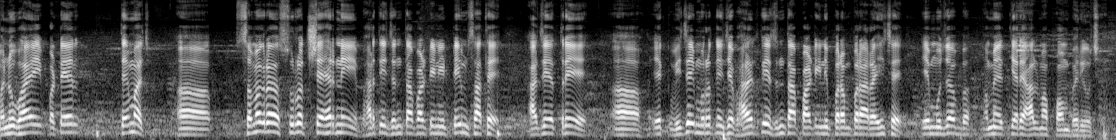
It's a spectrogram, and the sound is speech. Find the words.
મનુભાઈ પટેલ તેમજ સમગ્ર સુરત શહેરની ભારતીય જનતા પાર્ટીની ટીમ સાથે આજે અત્રે એક વિજય મુહૂર્તની જે ભારતીય જનતા પાર્ટીની પરંપરા રહી છે, એ મુજબ અમે અત્યારે હાલમાં ફોર્મ ભર્યું છે.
